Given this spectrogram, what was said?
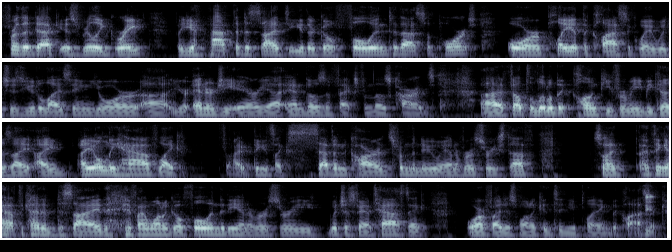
for the deck is really great, but you have to decide to either go full into that support or play it the classic way, which is utilizing your uh, your energy area and those effects from those cards. Uh, it felt a little bit clunky for me because I, I I only have like I think it's like seven cards from the new anniversary stuff. So I, I think I have to kind of decide if I want to go full into the anniversary, which is fantastic, or if I just want to continue playing the classic.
